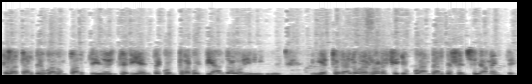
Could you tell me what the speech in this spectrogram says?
tratar de jugar un partido inteligente, contragolpeándolo y, y esperar los errores que ellos puedan dar defensivamente.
